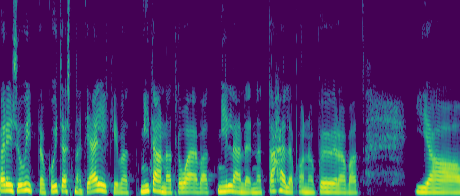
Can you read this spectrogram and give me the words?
päris huvitav, kuidas nad jälgivad, mida nad loevad, millele nad tähelepanu pööravad. Ja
